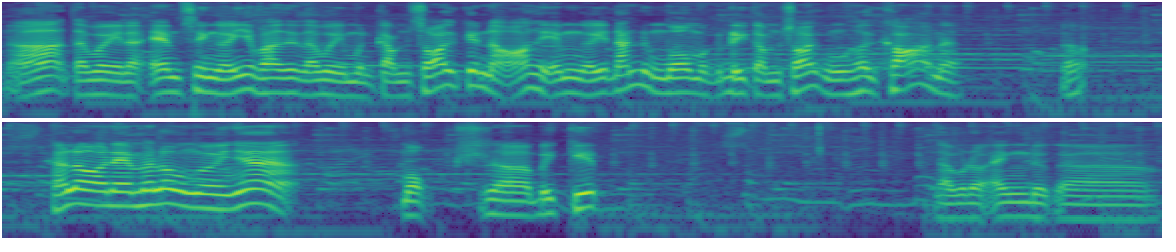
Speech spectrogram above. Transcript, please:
đó tại vì là em suy nghĩ như vậy thì tại vì mình cầm sói cái nỏ thì em nghĩ đánh đường môn mà đi cầm sói cũng hơi khó nè. Đó. Hello anh em hello mọi người nhá một uh, bí kíp là vừa rồi anh được uh,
